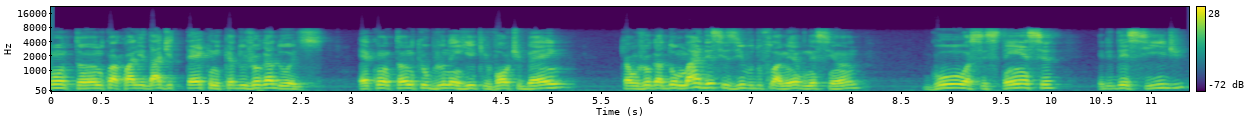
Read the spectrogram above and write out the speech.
contando com a qualidade técnica dos jogadores. É contando que o Bruno Henrique volte bem, que é o jogador mais decisivo do Flamengo nesse ano. Gol, assistência, ele decide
